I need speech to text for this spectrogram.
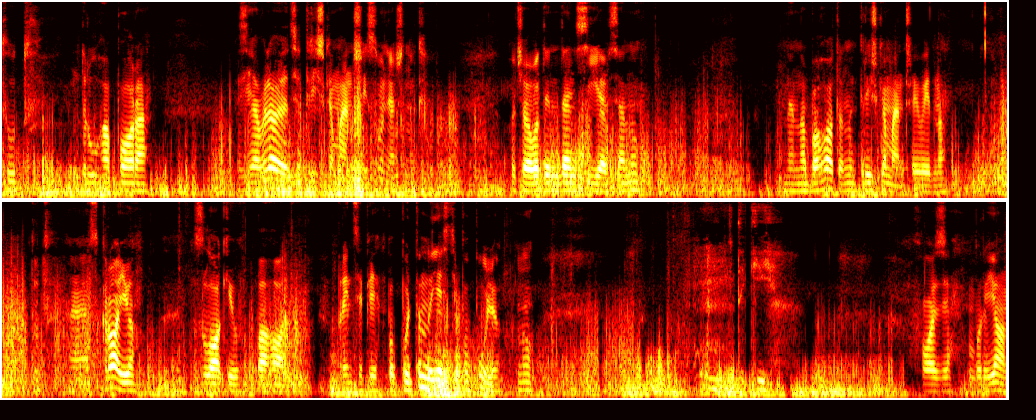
Тут друга пора з'являється трішки менший соняшник. Хоча один день сіявся, ну не набагато, ну трішки менший видно. Тут е, з краю злоків багато. В принципі, по пулю. Там ну, є і по пулю. Ну, такий фозі бурйон.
